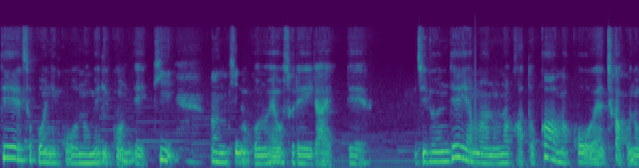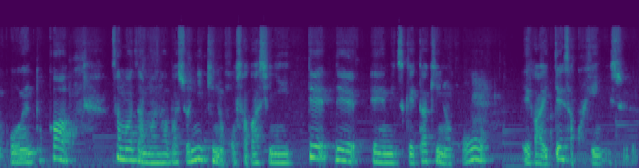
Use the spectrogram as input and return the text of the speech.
てそこにこうのめり込んでいきあのキノコの絵をそれ以来で自分で山の中とか、まあ、公園近くの公園とかさまざまな場所にキノコを探しに行ってで、えー、見つけたキノコを描いて作品にする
